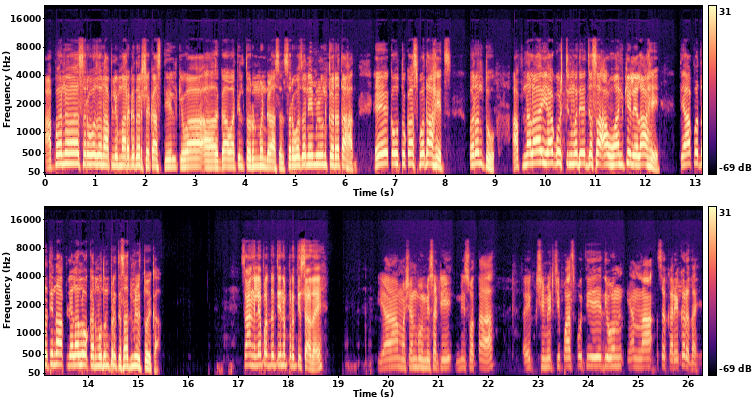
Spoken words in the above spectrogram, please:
आपण सर्वजण आपले मार्गदर्शक असतील किंवा गावातील तरुण मंडळ असेल सर्वजण हे मिळून करत आहात. हे कौतुकास्पद आहेच. परंतु आपणाला या गोष्टींमध्ये जसं आव्हान केलेलं आहे त्या पद्धतीनं आपल्याला लोकांमधून प्रतिसाद मिळतोय का? चांगल्या पद्धतीनं प्रतिसाद आहे. या मशानभूमीसाठी मी स्वतः एक सिमेंटची पाच पोती देऊन यांना सहकार्य करत आहे.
